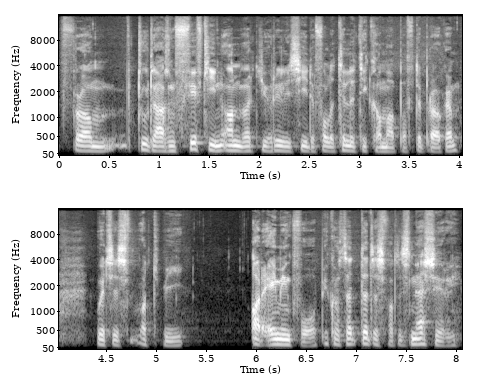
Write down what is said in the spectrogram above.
from 2015 onward, you really see the volatility come up of the program, which is what we are aiming for, because that, that is what is necessary.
